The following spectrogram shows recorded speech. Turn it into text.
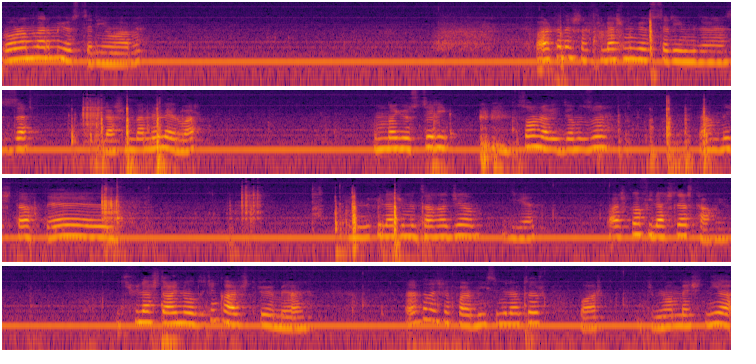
Programlarımı göstereyim abi. Arkadaşlar flash'ımı göstereyim bir size. Flash'ımda neler var? Bunu da göstereyim. Sonra videomuzu yanlış taktım. Şimdi flaşımı takacağım diye. Başka flaşlar takıyorum. İki flash da aynı olduğu için karıştırıyorum yani. Arkadaşlar Farming Simulator var. 2015 niye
